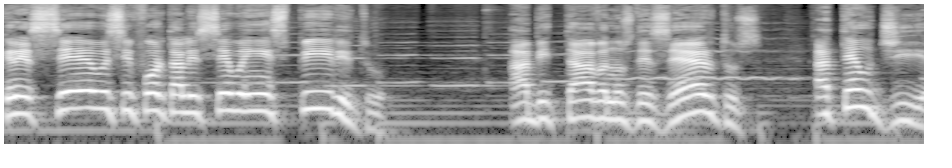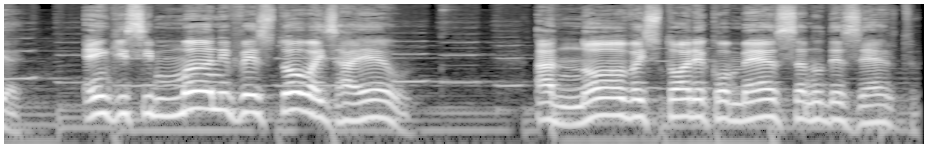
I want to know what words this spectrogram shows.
Cresceu e se fortaleceu em espírito. Habitava nos desertos até o dia em que se manifestou a Israel. A nova história começa no deserto,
